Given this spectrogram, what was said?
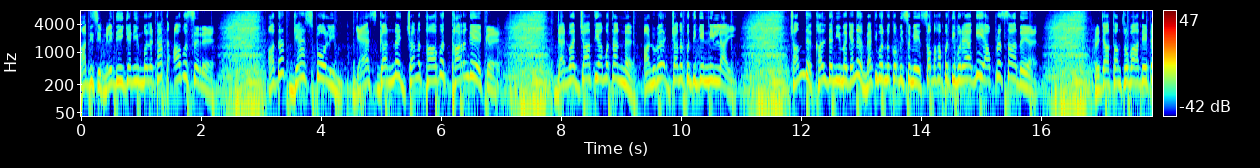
හදිසි මිලදී ගැනීම් වලටත් අවසර අදත් ගෑස් පෝලිම් ගෑස් ගන්න ජනතාව තරඟයක දැන්වත් ජාති අමතන්න අනුර ජනපතිගෙන් ඉල්ලයි චන්ද කල් දැමීම ගැන මැතිවරණ කොමිසමේ සභහපතිවරයාගේ අප්‍රසාදය ප්‍රජාතන්ත්‍රවාදයට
